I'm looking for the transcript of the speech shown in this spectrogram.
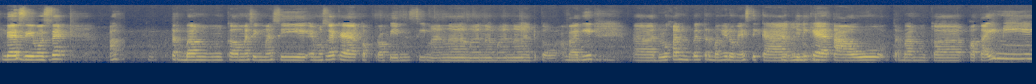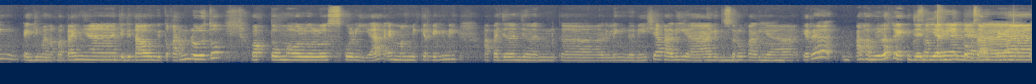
Enggak sih maksudnya terbang ke masing-masing eh maksudnya kayak ke provinsi mana mana mana gitu. Apalagi eh, dulu kan gue terbangnya domestik kan. Mm-mm. jadi kayak tahu terbang ke kota ini kayak gimana kotanya. Jadi tahu gitu. Karena dulu tuh waktu mau lulus kuliah emang mikir kayak gini apa jalan-jalan ke keliling Indonesia kali ya gitu. Seru kali ya. akhirnya alhamdulillah kayak kejadian Kesampean gitu ya. sampean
